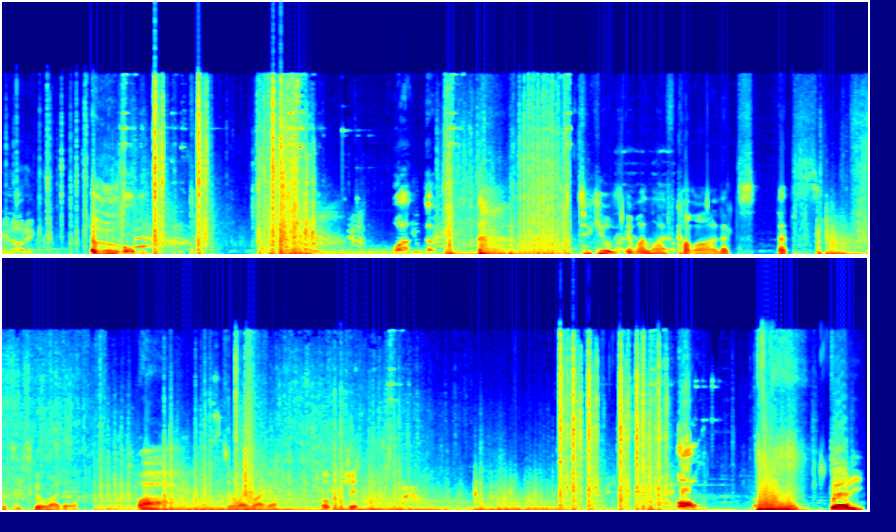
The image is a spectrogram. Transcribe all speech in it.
Reloading. Oh. What? the- Two kills in one life. Come on, that's that's that's some skill right there. Oh, it's gonna wait right here. Oh shit. Oh, dirty.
